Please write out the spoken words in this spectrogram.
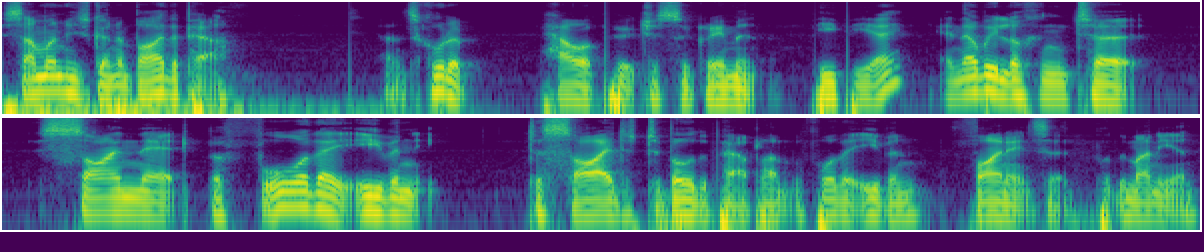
someone who's going to buy the power. It's called a power purchase agreement, PPA, and they'll be looking to sign that before they even decide to build the power plant, before they even finance it, put the money in,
